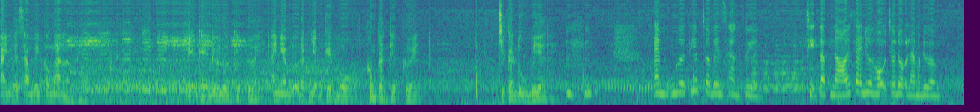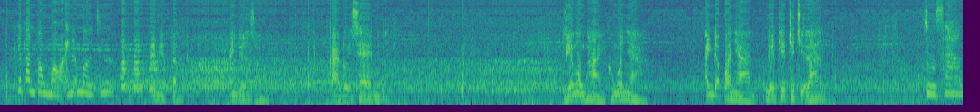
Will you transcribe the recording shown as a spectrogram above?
Anh phải sang bên công an làm việc. Tiện thể đưa luôn thiếp cưới. Anh em đội đặc nhiệm tuyên bố Không cần thiếp cưới. Chỉ cần đủ bia thôi. Em cũng đưa thiếp cho bên sàng tuyển. Chị Tập nói sẽ đưa hộ cho đội làm đường. Thế văn phòng mỏ anh đã mời chưa? Em yên tâm. Anh đưa rồi. Cả đội xe nữa. Riêng ông Hải không có nhà. Anh đã qua nhà đưa thiếp cho chị Lan. Dù sao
